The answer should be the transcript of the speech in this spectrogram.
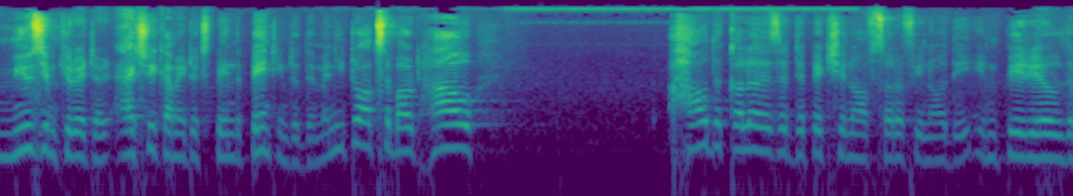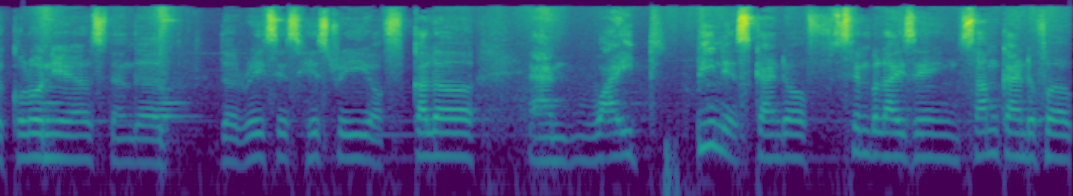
museum curator actually coming to explain the painting to them. And he talks about how how the color is a depiction of sort of, you know, the imperial, the colonialist, and the, the racist history of color, and white penis kind of symbolizing some kind of a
